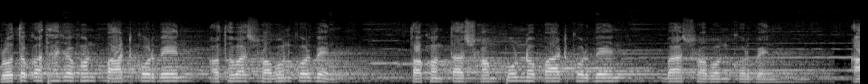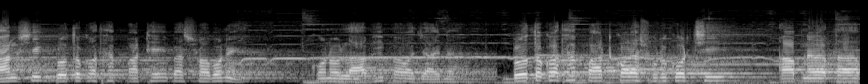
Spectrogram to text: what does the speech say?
ব্রত কথা যখন পাঠ করবেন অথবা শ্রবণ করবেন, তখন তা সম্পূর্ণ পাঠ করবেন বা শ্রবণ করবেন। আংশিক ব্রত কথা পাঠে বা শ্রবণে কোনো লাভই পাওয়া যায় না। ব্রত কথা পাঠ করা শুরু করছি, আপনারা তা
